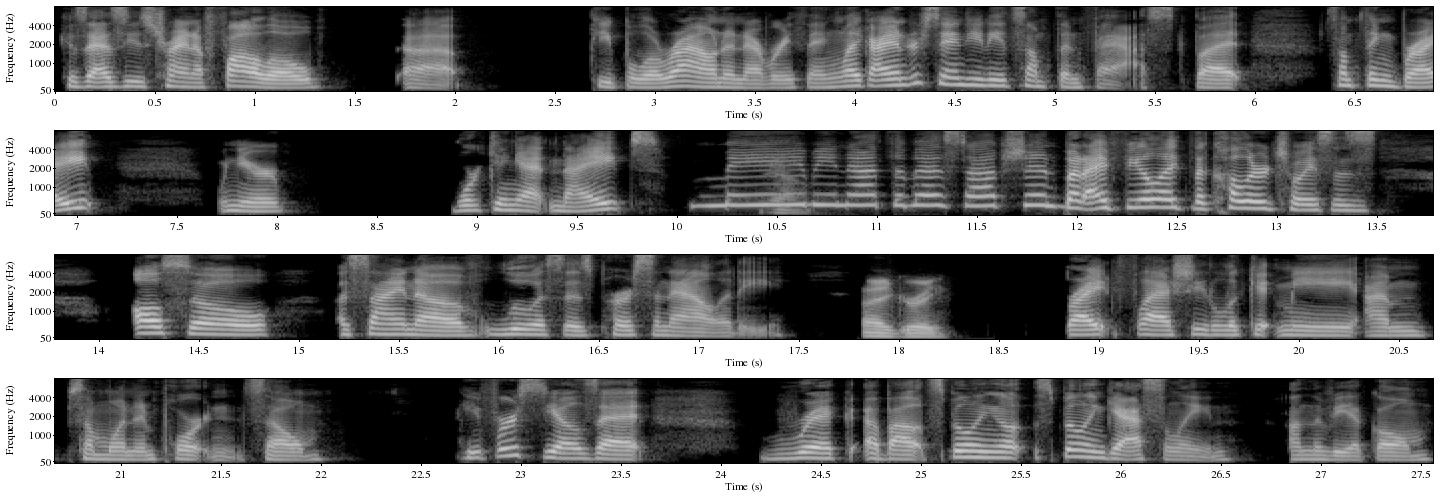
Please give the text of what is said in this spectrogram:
because as he's trying to follow uh, people around and everything. Like I understand you need something fast, but something bright when you're working at night, maybe yeah. not the best option. But I feel like the color choice is also a sign of Louis's personality. I agree. Bright, flashy, look at me, I'm someone important. So he first yells at Rick about spilling spilling gasoline on the vehicle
